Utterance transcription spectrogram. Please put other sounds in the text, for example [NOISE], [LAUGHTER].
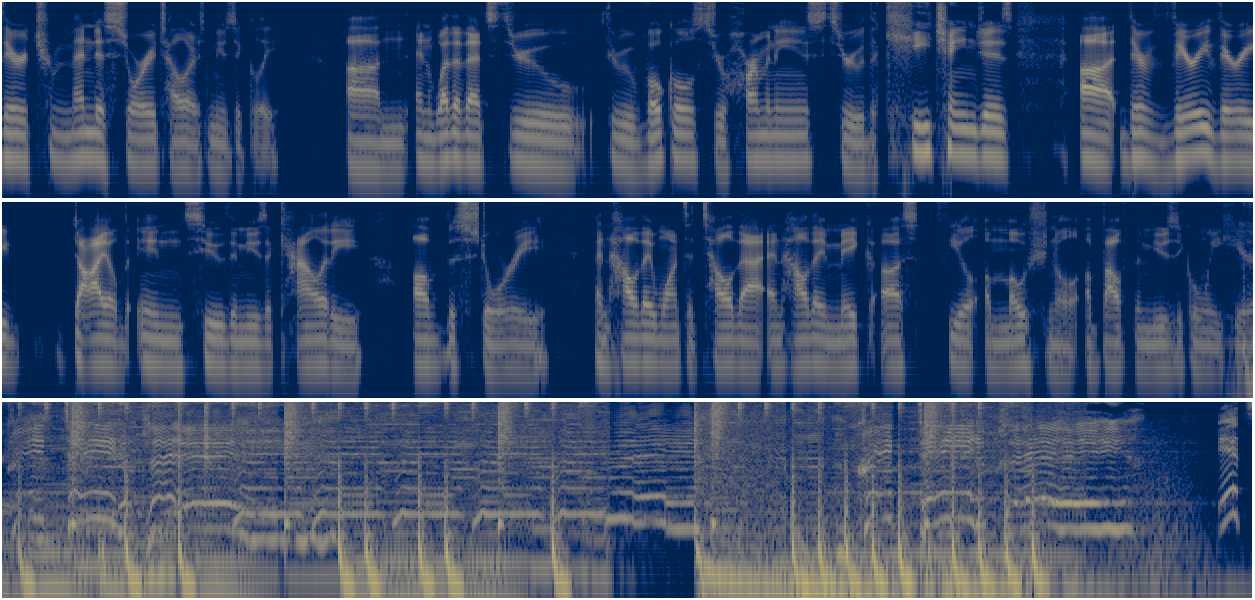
they're tremendous storytellers musically. Um, and whether that's through through vocals, through harmonies, through the key changes, uh, they're very, very dialed into the musicality of the story and how they want to tell that and how they make us feel emotional about the music when we hear it.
